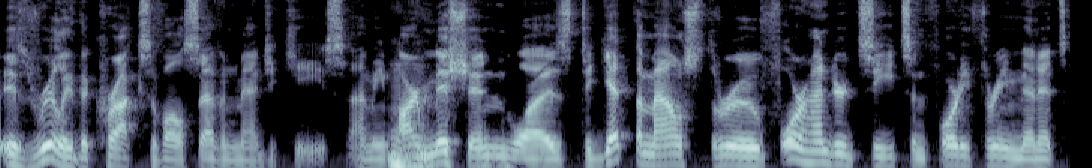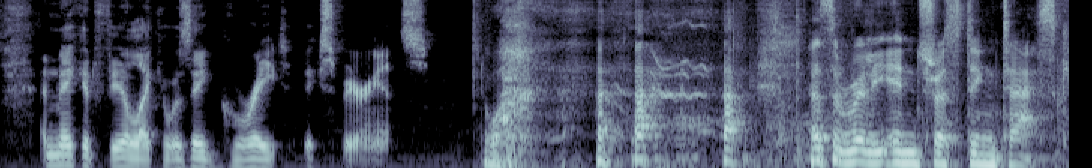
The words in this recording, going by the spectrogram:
is really the crux of all seven magic keys i mean our Mhm. mission was to get the mouse through 400 seats in 43 minutes and make it feel like it was a great experience Wow. That's a really interesting task.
